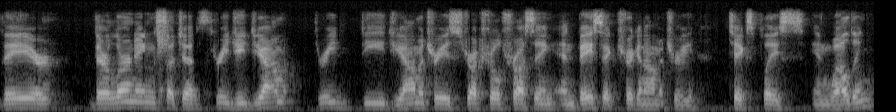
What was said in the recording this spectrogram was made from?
they're they're learning such as 3G geom 3D geometry, structural trussing, and basic trigonometry takes place in welding.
